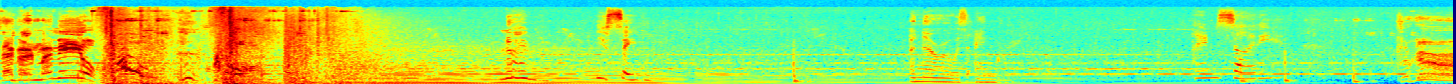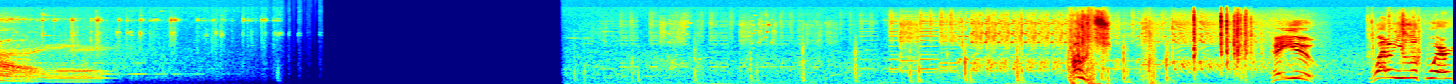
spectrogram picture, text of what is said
they burned my meal! No, you saved me. Anero is angry. I'm sorry. Ouch! Hey, you! Why don't you look where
